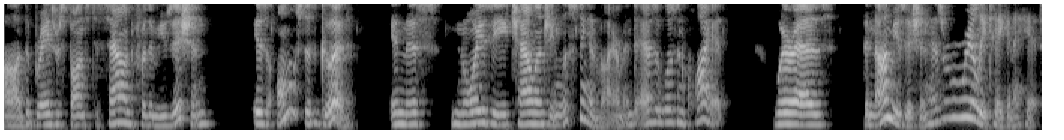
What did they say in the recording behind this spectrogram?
uh, the brain's response to sound for the musician is almost as good in this noisy, challenging listening environment as it was in quiet. Whereas the non musician has really taken a hit.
